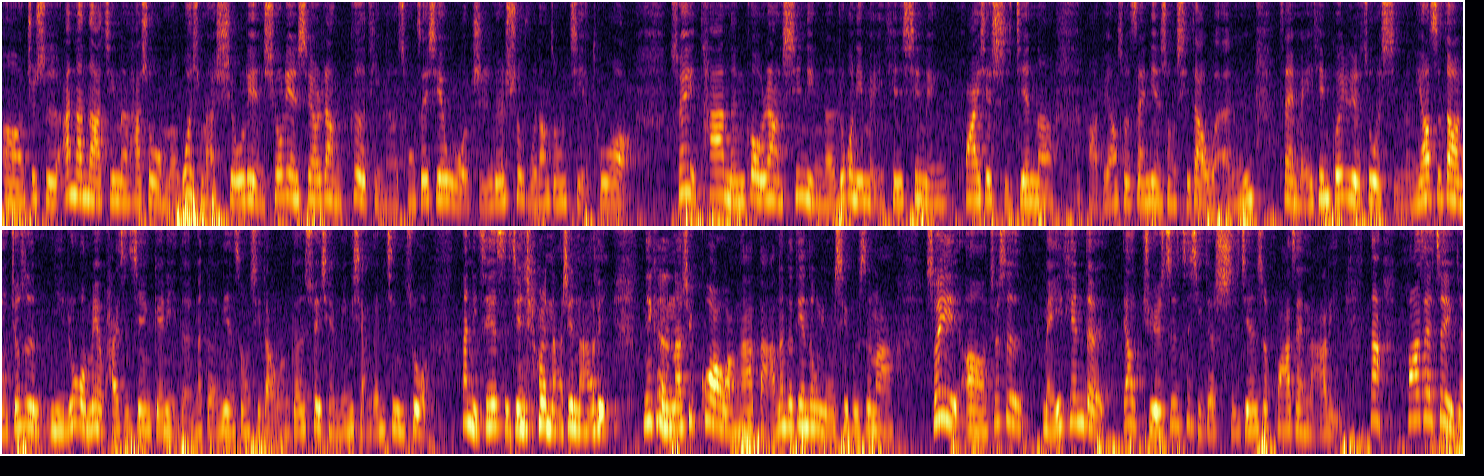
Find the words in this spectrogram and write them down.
呃，就是阿难达经呢，他说我们为什么要修炼？修炼是要让个体呢从这些我执跟束缚当中解脱哦。所以它能够让心灵呢，如果你每一天心灵花一些时间呢，啊，比方说在念诵祈祷文，在每一天规律的作息呢，你要知道，你就是你如果没有排时间给你的那个念诵祈祷文跟睡前冥想跟静坐，那你这些时间就会拿去哪里？你可能拿去挂网啊，打那个电动游戏，不是吗？所以呃，就是每一天的要觉知自己的时间是花在哪里。那花在这里的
